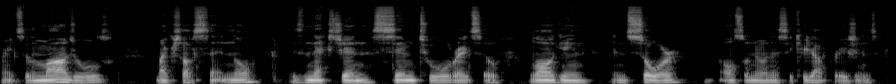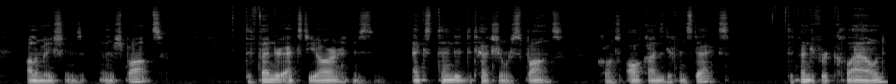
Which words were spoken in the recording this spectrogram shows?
right? So the modules, Microsoft Sentinel is the next gen SIEM tool, right? So logging and SOAR, also known as security operations, automations, and response. Defender XDR is extended detection response across all kinds of different stacks. Defender for Cloud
